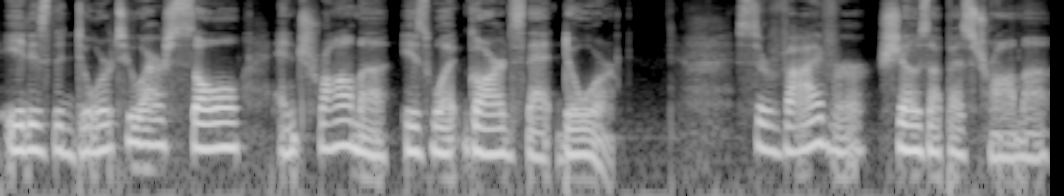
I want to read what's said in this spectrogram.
It is the door to our soul, and trauma is what guards that door. Survivor shows up as trauma,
